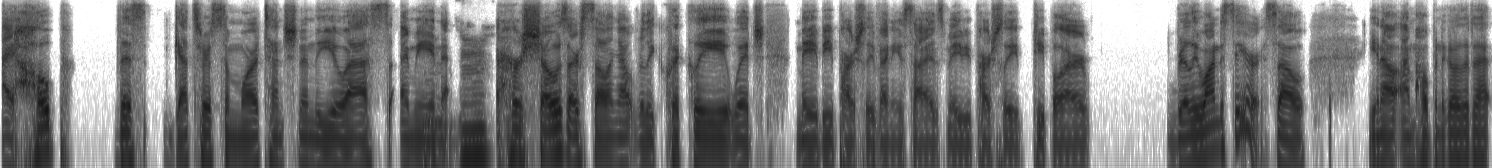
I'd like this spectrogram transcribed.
I hope this gets her some more attention in the US. I mean, Mhm. her shows are selling out really quickly, which may be partially venue size, maybe partially people are really wanting to see her. So, you know, I'm hoping to go to that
